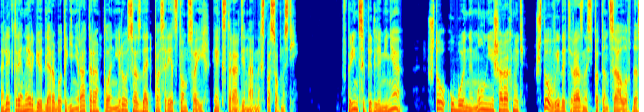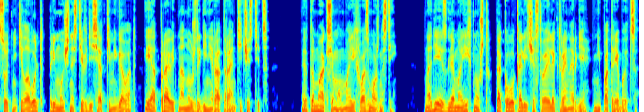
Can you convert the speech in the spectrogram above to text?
Электроэнергию для работы генератора планирую создать посредством своих экстраординарных способностей. В принципе, для меня, что убойной молнией шарахнуть, что выдать разность потенциалов до сотни киловольт при мощности в десятки мегаватт и отправить на нужды генератора античастиц. Это максимум моих возможностей. Надеюсь, для моих нужд такого количества электроэнергии не потребуется.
